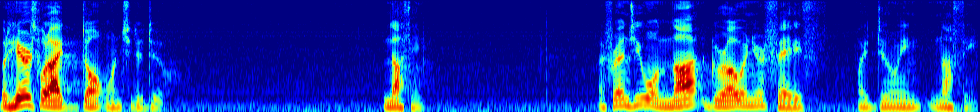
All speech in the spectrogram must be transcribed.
But here's what I don't want you to do nothing. My friends, you will not grow in your faith by doing nothing.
